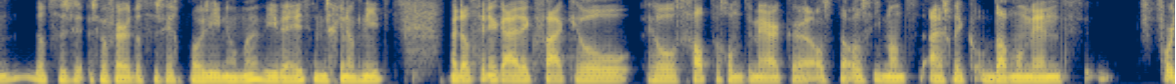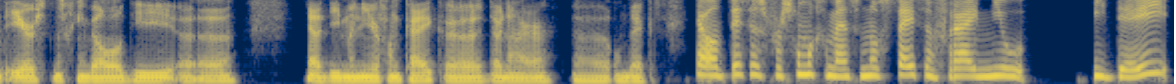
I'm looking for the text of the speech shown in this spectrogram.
dat ze, zover dat ze zich poly noemen. Wie weet. En misschien ook niet. Maar dat vind ik eigenlijk vaak heel, heel schattig om te merken. Als, als iemand eigenlijk op dat moment voor het eerst misschien wel die... eh, ja, die manier van kijken daarnaar eh, ontdekt. Ja, want het is dus voor sommige mensen nog steeds een vrij nieuw idee.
